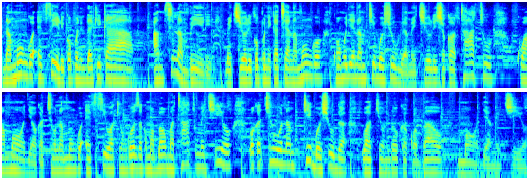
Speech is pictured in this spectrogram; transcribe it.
na Mungo FC ilikopo ni dakika ya 52. Mechi hiyo ilikopo ni kati ya Namungo pamoja na Mtibwa Sugar. Mechi hiyo ilishoka tatu kwa moja, wakati huo Namungo FC wakiongoza kwa mabao matatu mechi hiyo, wakati huo na Mtibwa Sugar wakiondoka kwa bao moja mechi hiyo.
